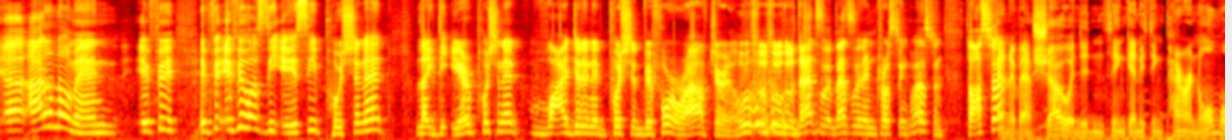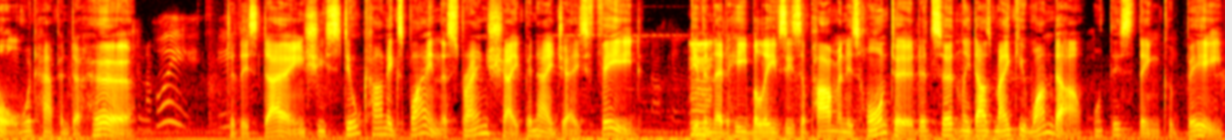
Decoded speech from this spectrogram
yeah, I don't know, man. If it if if it was the AC pushing it, like the air pushing it, why didn't it push it before or after? Ooh, that's a, that's an interesting question. Thoughts, our show and didn't think anything paranormal would happen to her. To this day, she still can't explain the strange shape in AJ's feed. Given mm. that he believes his apartment is haunted, it certainly does make you wonder what this thing could be.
